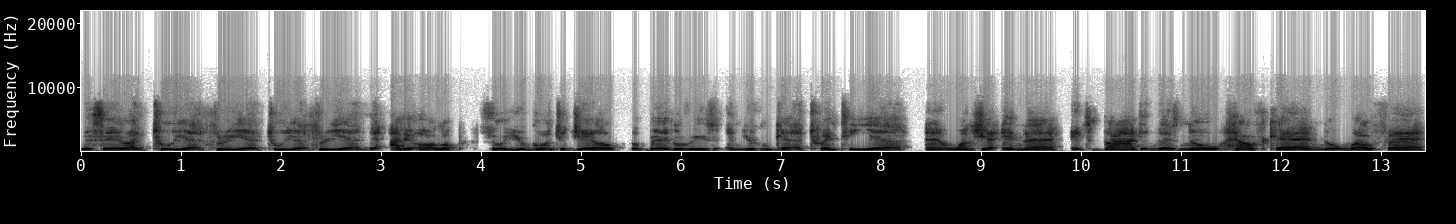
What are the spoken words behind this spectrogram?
they say, right, two year, three year, two year, three year. They add it all up. So you go into jail for burglaries and you can get a 20 year. And once you're in there, it's bad. There's no health care, no welfare.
